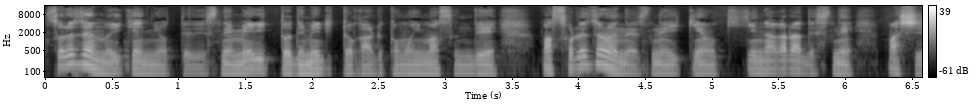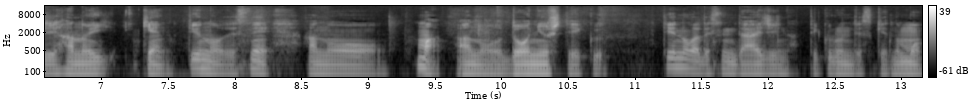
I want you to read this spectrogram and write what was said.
それぞれの意見によってですね、メリット、デメリットがあると思いますんで、まあ、それぞれのですね、意見を聞きながらですね、まあ、支持派の意見っていうのをですね、あの、まあ、あの、導入していく。っていうのがですね、大事になってくるんですけども、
